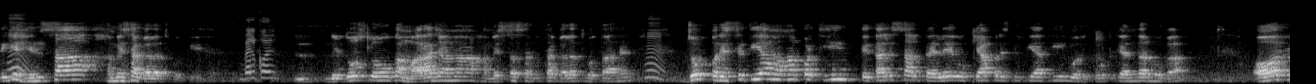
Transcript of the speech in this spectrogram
देखिए हम्म। हिंसा हमेशा गलत होती है। बिल्कुल। निर्दोष लोगों का मारा जाना हमेशा सर्वथा गलत होता है। हम्म। जो परिस्थितियाँ वहाँ पर थी तैतालीस साल पहले वो क्या परिस्थितियाँ थी वो रिपोर्ट के अंदर होगा। और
